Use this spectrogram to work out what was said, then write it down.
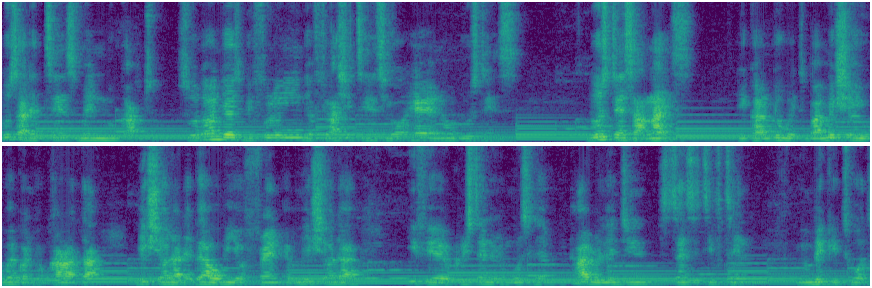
Those are the things men look up to. So don't just be following the flashy things, your hair and all those things. Those things are nice. You can do it, but make sure you work on your character. Make sure that the guy will be your friend, and make sure that if you're a Christian or a Muslim, that religion sensitive thing, you make it what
